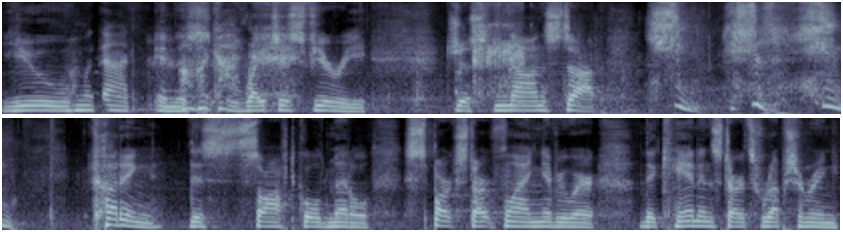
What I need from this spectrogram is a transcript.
you Oh my god. in oh this my god. righteous fury, just nonstop, cutting this soft gold metal. Sparks start flying everywhere. The cannon starts rupturing.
